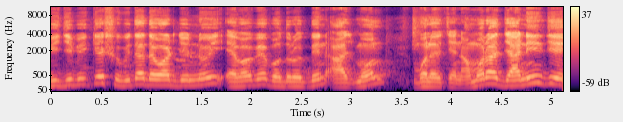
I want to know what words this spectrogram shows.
বিজেপিকে সুবিধা দেওয়ার জন্যই এভাবে বদরুদ্দিন আজমল বলেছেন। আমরা জানি যে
